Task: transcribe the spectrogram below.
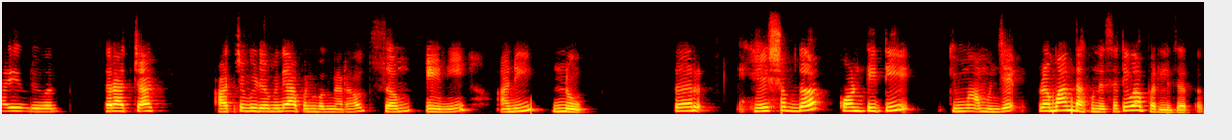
हाय एव्हरीवन तर आजच्या आजच्या व्हिडिओमध्ये आपण बघणार आहोत सम एनी आणि नो. तर हे शब्द क्वांटिटी किंवा म्हणजे प्रमाण दाखवण्यासाठी वापरले जातात.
